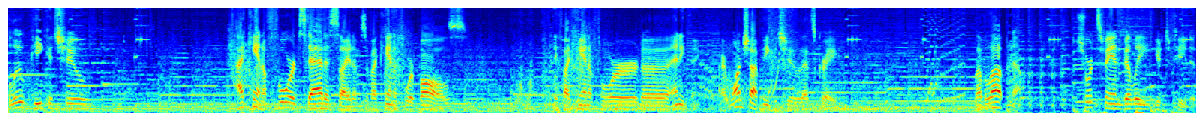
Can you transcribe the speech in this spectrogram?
blue Pikachu. I can't afford status items if I can't afford balls. If I can't afford uh, anything. Alright, one-shot Pikachu, that's great. Level up? No. Shorts fan Billy, you're defeated.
